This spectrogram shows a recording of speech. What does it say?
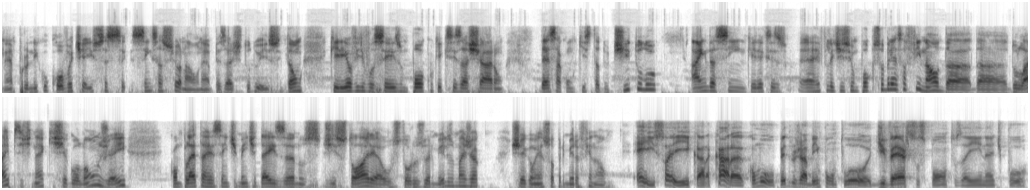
né, para o Nico Kovac, é isso é sensacional, né, apesar de tudo isso. Então, queria ouvir de vocês um pouco o que, que vocês acharam dessa conquista do título. Ainda assim, queria que vocês é, refletissem um pouco sobre essa final da, da, do Leipzig, né, que chegou longe aí, completa recentemente 10 anos de história, os Touros Vermelhos, mas já chegam em sua primeira final. É isso aí, cara. Cara, como o Pedro já bem pontuou, diversos pontos aí, né? Tipo,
